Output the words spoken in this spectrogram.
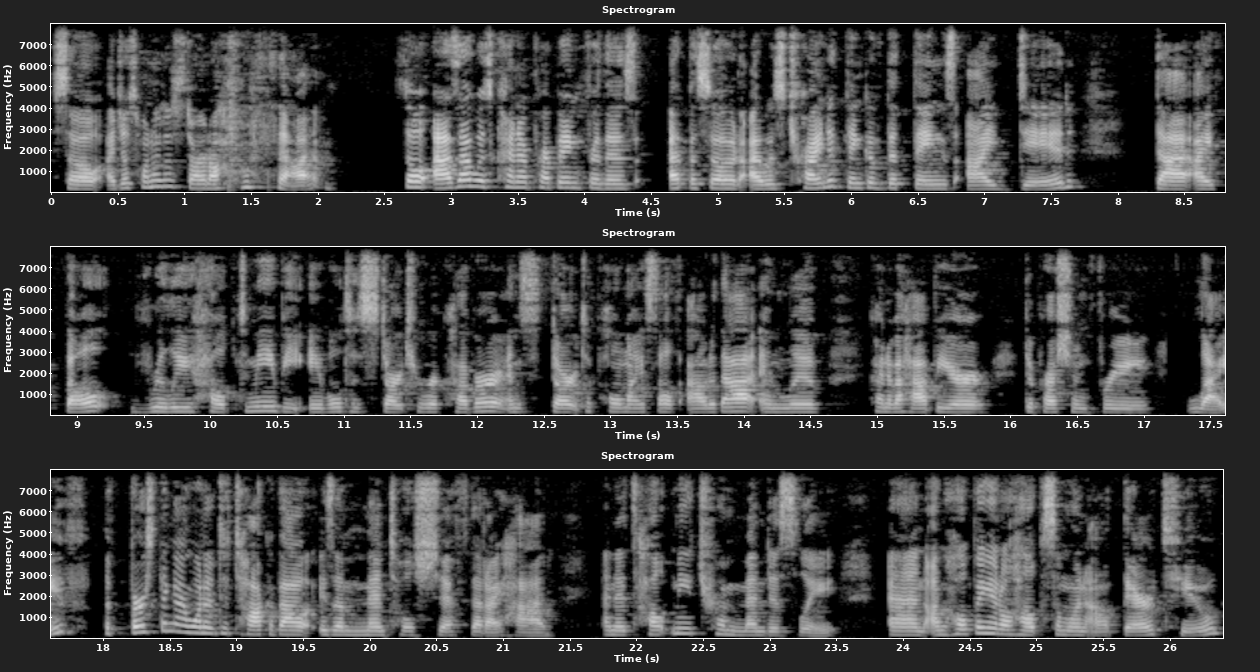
So I just wanted to start off with that. So, as I was kind of prepping for this episode, I was trying to think of the things I did that I felt really helped me be able to start to recover and start to pull myself out of that and live kind of a happier, depression free life. The first thing I wanted to talk about is a mental shift that I had, and it's helped me tremendously. And I'm hoping it'll help someone out there too.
